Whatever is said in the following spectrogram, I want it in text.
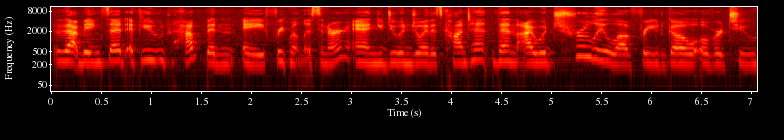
That being said, if you have been a frequent listener and you do enjoy this content, then I would truly love for you to go over to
